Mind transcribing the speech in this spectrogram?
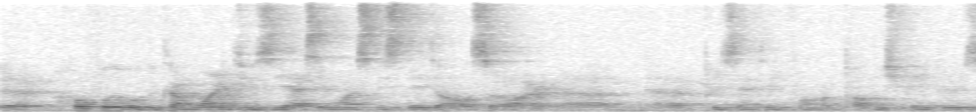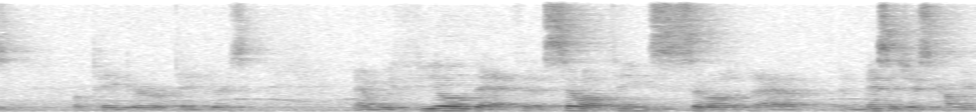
uh, hopefully will become more enthusiastic once this data also are presented in published papers or paper or papers. And we feel that several things, several messages coming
